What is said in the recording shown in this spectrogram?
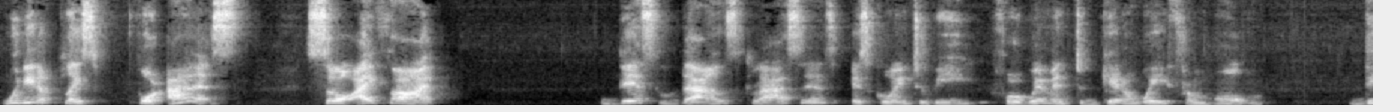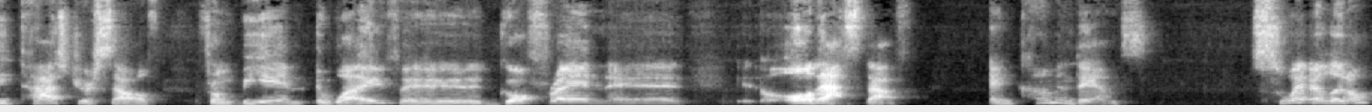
We need a place for us. So i thought this dance classes is going to be for women to get away from home. Detach yourself from being a wife a girlfriend and all that stuff and come and dance. Sweat a little,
